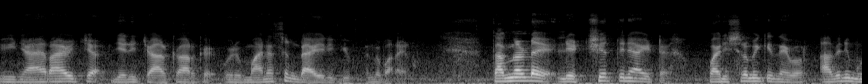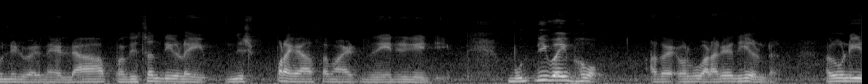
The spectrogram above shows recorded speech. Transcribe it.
ഈ ഞായറാഴ്ച ജനിച്ച ആൾക്കാർക്ക് ഒരു മനസ്സുണ്ടായിരിക്കും എന്ന് പറയണം. തങ്ങളുടെ ലക്ഷ്യത്തിനായിട്ട് പരിശ്രമിക്കുന്നവർ അതിനു മുന്നിൽ വരുന്ന എല്ലാ പ്രതിസന്ധികളെയും നിഷ്പ്രയാസമായിട്ട് നേരിടുകയും ചെയ്യും. ബുദ്ധിവൈഭവം അത് ഇവർക്ക് വളരെയധികം ഉണ്ട്. അതുകൊണ്ട് ഈ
